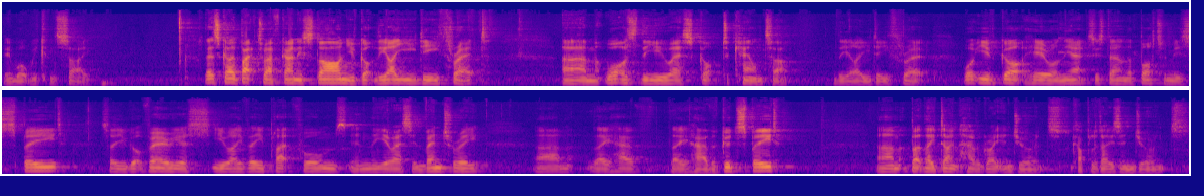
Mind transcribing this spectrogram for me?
in what we can say. Let's go back to Afghanistan. You've got the IED threat. Um, what has the US got to counter the IED threat? What you've got here on the axis down the bottom is speed. So you've got various UAV platforms in the US inventory. Um, they, have, they have a good speed, um, but they don't have a great endurance, a couple of days endurance.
